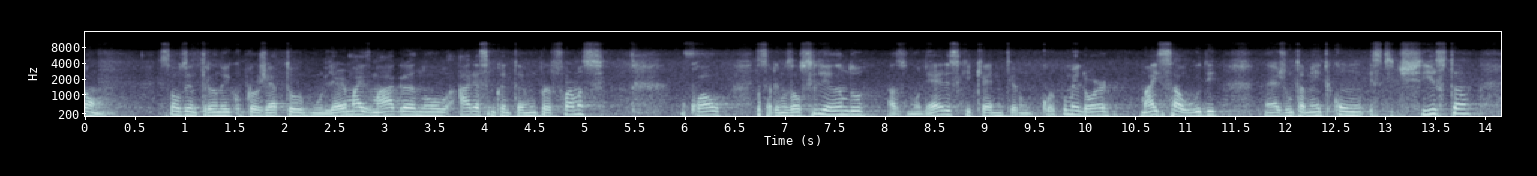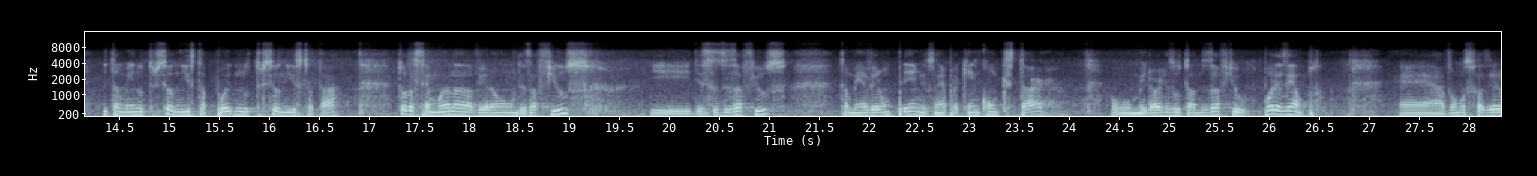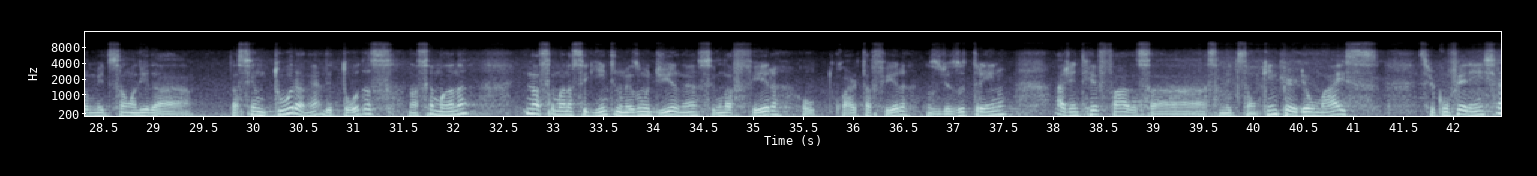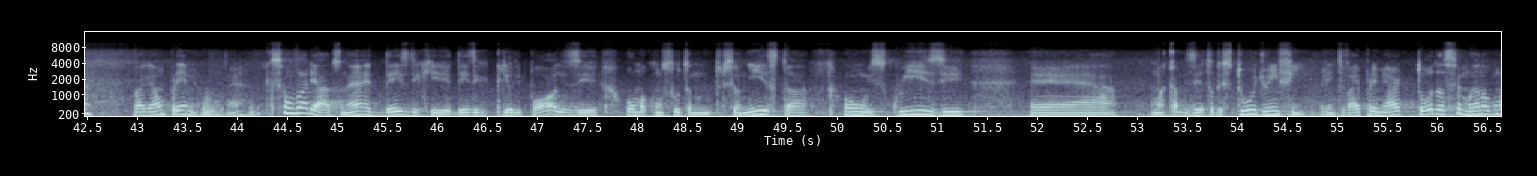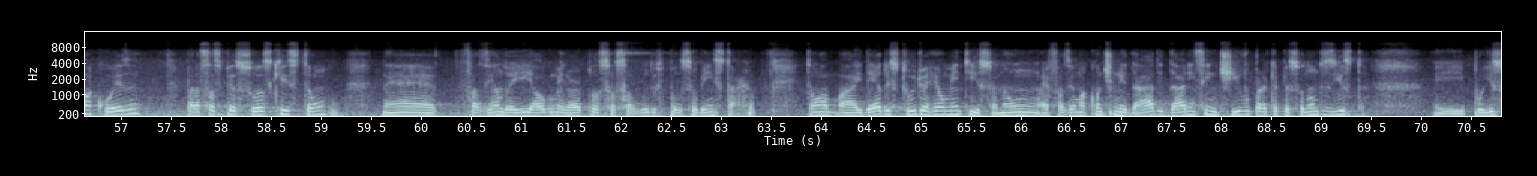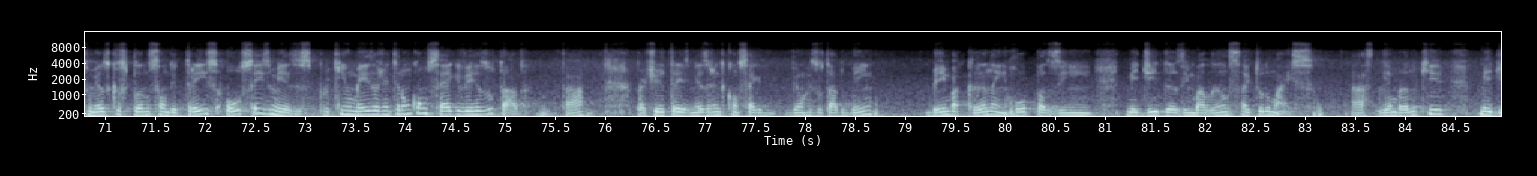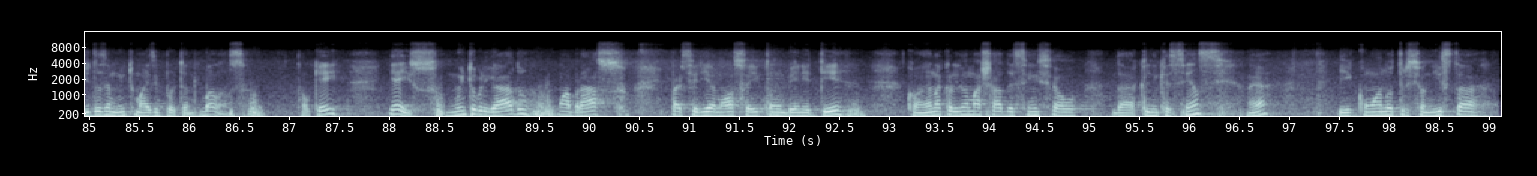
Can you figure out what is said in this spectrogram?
Então, estamos entrando aí com o projeto Mulher Mais Magra no Área 51 Performance, o qual estaremos auxiliando as mulheres que querem ter um corpo melhor, mais saúde, né, juntamente com esteticista e também nutricionista, apoio do nutricionista, tá? Toda semana haverão desafios e desses desafios também haverão prêmios, né, para quem conquistar o melhor resultado do desafio. Por exemplo, é, vamos fazer uma medição ali da, da cintura, né, de todas na semana. E na semana seguinte, no mesmo dia, né, segunda-feira ou quarta-feira, nos dias do treino, a gente refaz essa, essa medição. Quem perdeu mais circunferência vai ganhar um prêmio, né? Que são variados, né? Desde que desde que criolipólise, ou uma consulta no nutricionista, ou um squeeze, é, uma camiseta do estúdio, enfim. A gente vai premiar toda semana alguma coisa para essas pessoas que estão né, fazendo aí algo melhor pela sua saúde, pelo seu bem-estar. Então a, a, ideia do estúdio é realmente isso, é não é fazer uma continuidade e dar incentivo para que a pessoa não desista. E por isso mesmo que os planos são de três ou seis meses, porque em um mês a gente não consegue ver resultado, tá? A partir de três meses a gente consegue ver um resultado bem bem bacana em roupas, em medidas, em balança e tudo mais. Tá? Lembrando que medidas é muito mais importante que balança. Tá ok? E é isso. Muito obrigado. Um abraço. Parceria nossa aí com o BNT, com a Ana Carolina Machado, essencial da Clínica Essence, né? E com a nutricionista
